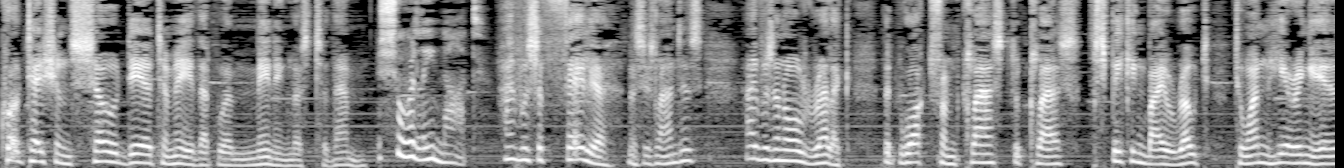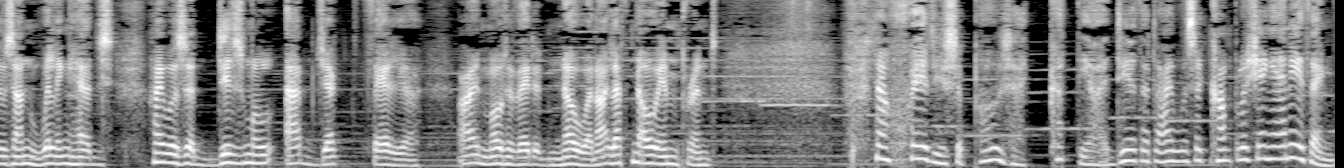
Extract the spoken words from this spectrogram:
Quotations so dear to me that were meaningless to them. Surely not. I was a failure, Mrs. Landers. I was an old relic that walked from class to class, speaking by rote to unhearing ears, unwilling heads. I was a dismal, abject failure. I motivated no one. I left no imprint. Now, where do you suppose I got the idea that I was accomplishing anything?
